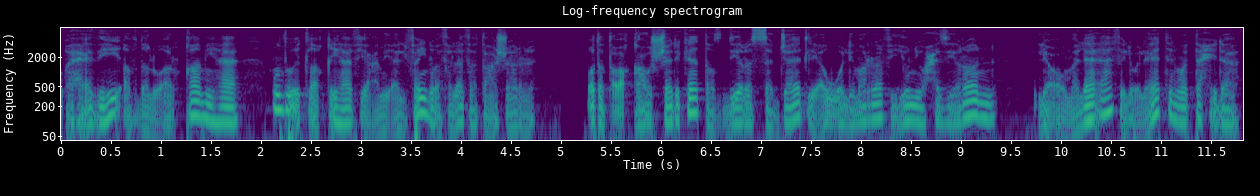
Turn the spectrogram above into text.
وهذه أفضل أرقامها منذ إطلاقها في عام 2013 وتتوقع الشركة تصدير السجاد لأول مرة في يونيو حزيران لعملاء في الولايات المتحدة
